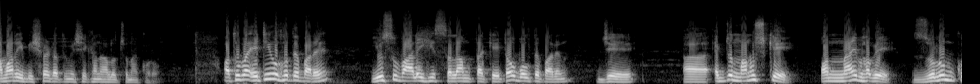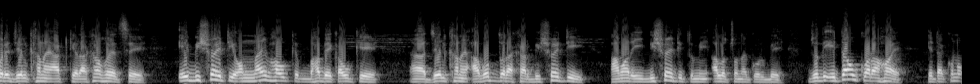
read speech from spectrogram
আমার এই বিষয়টা তুমি সেখানে আলোচনা করো। অথবা এটিও হতে পারে, ইউসুফ আলিহিসাল্লাম তাকে এটাও বলতে পারেন যে একজন মানুষকে অন্যায়ভাবে জুলুম করে জেলখানায় আটকে রাখা হয়েছে। এই বিষয়টি অন্যায়ভাবে কাউকে জেলখানায় আবদ্ধ রাখার বিষয়টি আমার এই বিষয়টি তুমি আলোচনা করবে। যদি এটাও করা হয়, এটা কোনো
